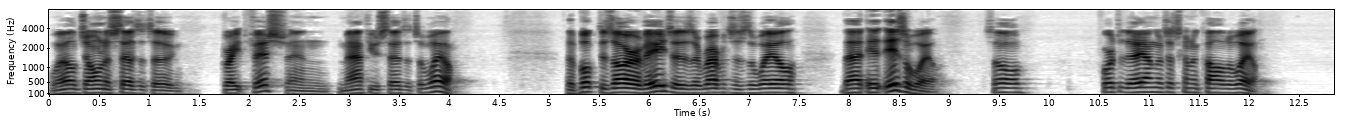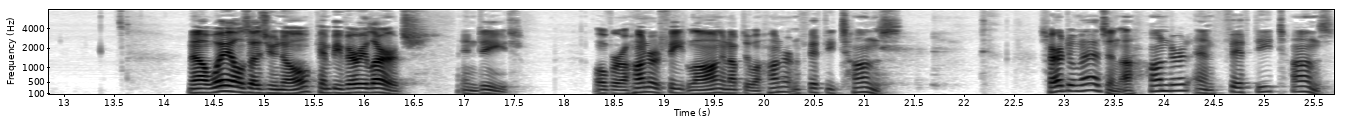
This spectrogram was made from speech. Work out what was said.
Well, Jonah says it's a great fish, and Matthew says it's a whale. The book Desire of Ages, it references the whale that it is a whale. So for today, I'm just going to call it a whale. Now, whales, as you know, can be very large indeed. Over 100 feet long and up to 150 tons. It's hard to imagine. 150 tons.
